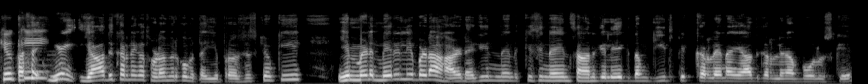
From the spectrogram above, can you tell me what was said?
क्योंकि ये याद करने का थोड़ा मेरे को बताइए प्रोसेस क्योंकि ये मेरे मेरे लिए बड़ा हार्ड है कि न, किसी नए इंसान के लिए एकदम गीत पिक कर लेना याद कर लेना बोल उसके।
